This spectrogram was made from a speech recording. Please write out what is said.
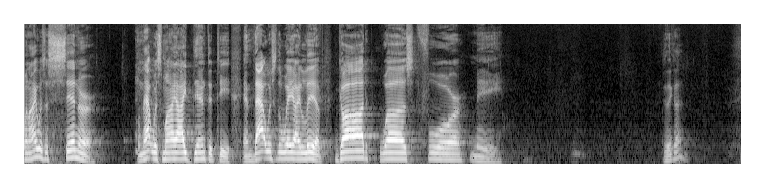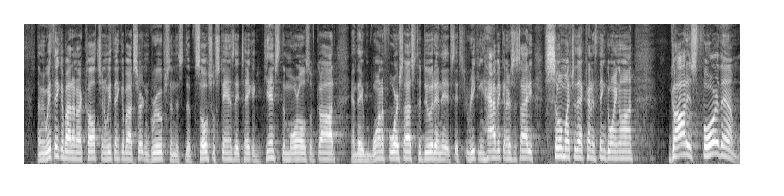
when I was a sinner, when that was my identity, and that was the way I lived. God was for me. Do you think that? I mean, we think about in our culture and we think about certain groups and the social stands they take against the morals of God, and they want to force us to do it, and it's, it's wreaking havoc in our society. So much of that kind of thing going on. God is for them.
